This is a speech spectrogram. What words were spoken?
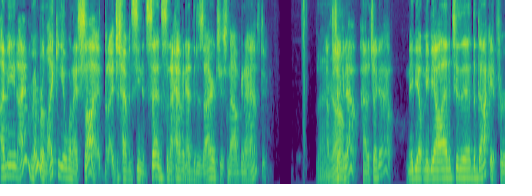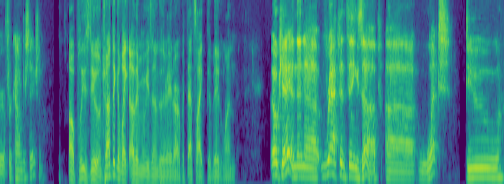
I mean, I remember liking it when I saw it, but I just haven't seen it since, and I haven't had the desire to. So now I'm gonna have to. There I you have to check it out. How to check it out? Maybe I'll maybe I'll add it to the the docket for for conversation. Oh, please do. I'm trying to think of like other movies under the radar, but that's like the big one. Okay, and then uh, wrapping things up, uh, what do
